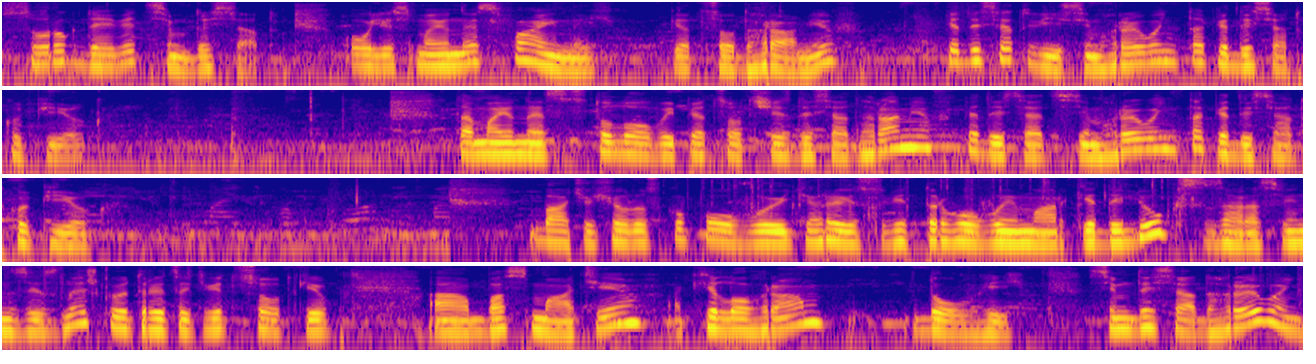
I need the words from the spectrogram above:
49,70. Оліс майонез файний 500 грамів 58 гривень та 50 копійок. Та майонез столовий 560 грамів 57 гривень та 50 копійок. Бачу, що розкуповують рис від торгової марки Deluxe. Зараз він зі знижкою 30%. А басматі кілограм довгий 70 гривень.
